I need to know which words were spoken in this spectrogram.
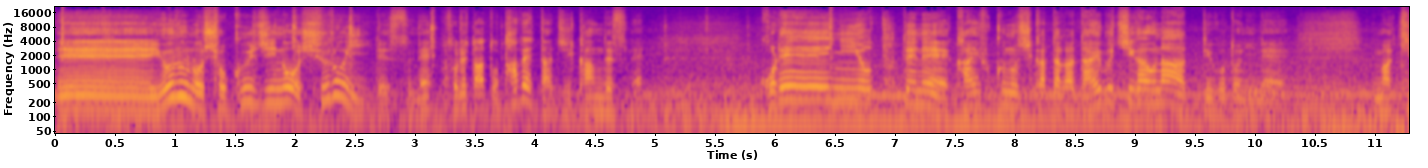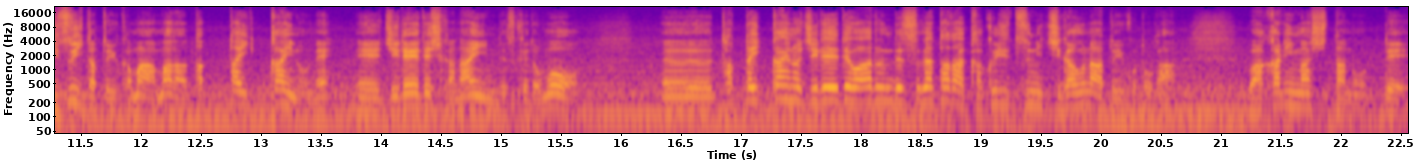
えー、夜の食事の種類ですね。それとあと食べた時間ですね。これによってね回復の仕方がだいぶ違うなっていうことにね、まあ、気づいたというか、まあ、まだたった1回のね、えー、事例でしかないんですけども、えー、たった1回の事例ではあるんですがただ確実に違うなということが分かりましたので、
